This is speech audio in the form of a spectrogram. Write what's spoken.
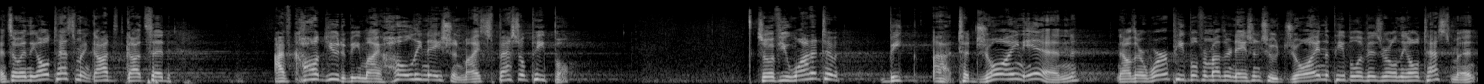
And so in the Old Testament, God, God said, I've called you to be my holy nation, my special people. So if you wanted to be uh, to join in, now there were people from other nations who joined the people of Israel in the Old Testament,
